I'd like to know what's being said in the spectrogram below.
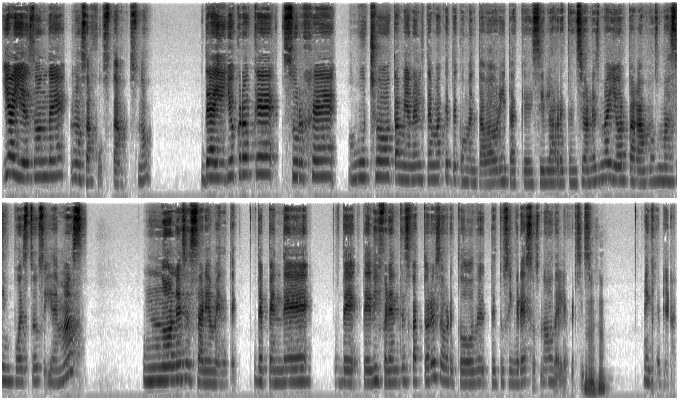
Y ahí es donde nos ajustamos, ¿no? De ahí yo creo que surge mucho también el tema que te comentaba ahorita, que si la retención es mayor, pagamos más impuestos y demás. No necesariamente. Depende de, de diferentes factores, sobre todo de, de tus ingresos, ¿no? Del ejercicio en general.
